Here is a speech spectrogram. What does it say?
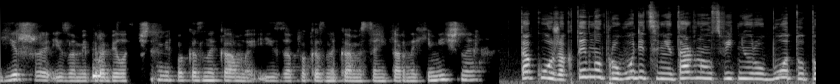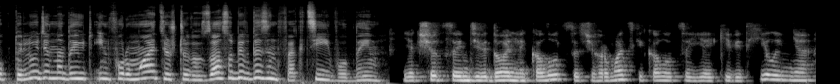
гірше і за мікробіологічними показниками, і за показниками санітарно-хімічними. Також активно проводять санітарно-освітню роботу, тобто людям надають інформацію щодо засобів дезінфекції води. Якщо це індивідуальні колодці чи громадські колодці, є які відхилення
